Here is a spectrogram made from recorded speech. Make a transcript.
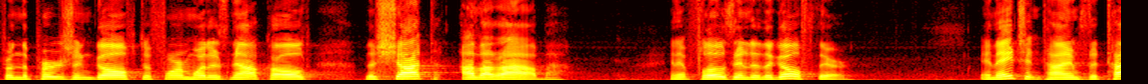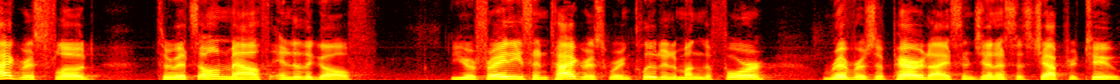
from the Persian Gulf to form what is now called the Shat al Arab. And it flows into the Gulf there. In ancient times, the Tigris flowed through its own mouth into the Gulf. The Euphrates and Tigris were included among the four rivers of paradise in Genesis chapter 2.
